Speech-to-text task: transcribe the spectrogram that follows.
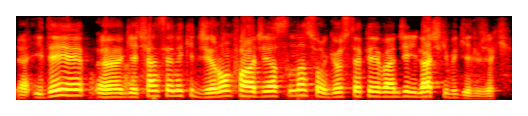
Ya İdeye e, geçen seneki Ceron faciasından sonra Göztepe'ye bence ilaç gibi gelecek.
